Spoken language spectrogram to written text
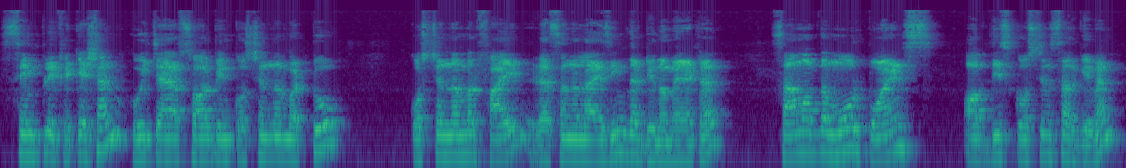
simplification which i have solved in question number 2 question number 5 rationalizing the denominator some of the more points of these questions are given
